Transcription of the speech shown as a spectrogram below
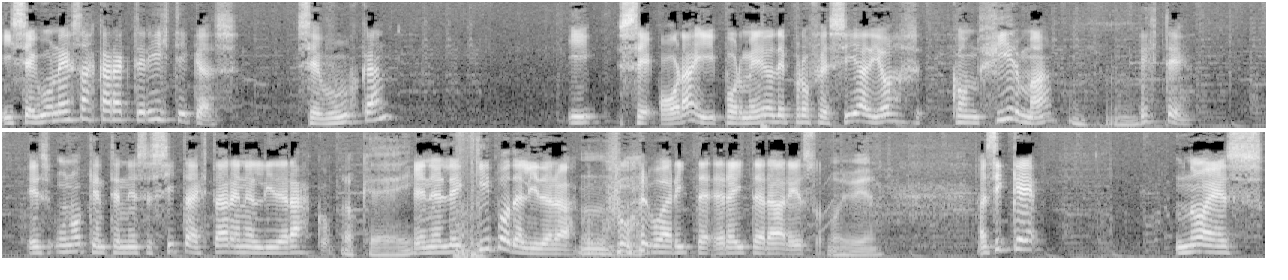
Y según esas características, se buscan y se ora y por medio de profecía Dios confirma, este es uno que te necesita estar en el liderazgo, en el equipo de liderazgo. Vuelvo a reiterar eso. Muy bien. Así que no es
